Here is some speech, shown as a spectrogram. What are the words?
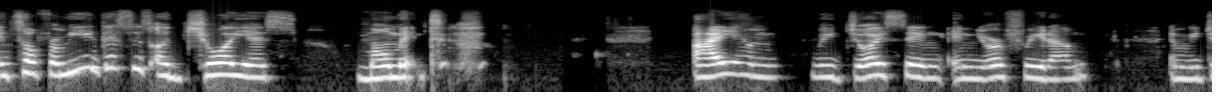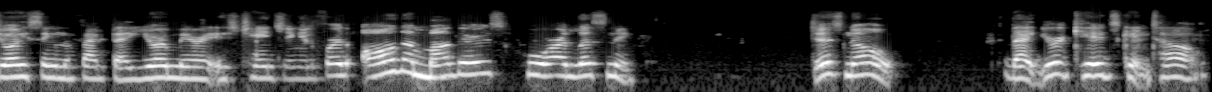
And so for me, this is a joyous moment. I am rejoicing in your freedom and rejoicing in the fact that your merit is changing. And for all the mothers who are listening, just know that your kids can tell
